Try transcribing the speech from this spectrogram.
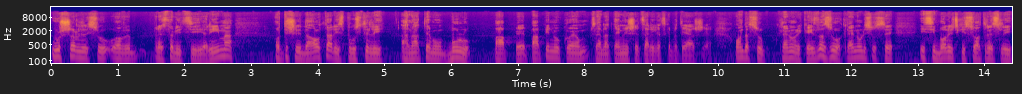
Ušali su ove predstavnici Rima, otišli na oltar i spustili anatemu bulu pape, papinu kojom se anatemiše Carigradska patrijašija. Onda su krenuli ka izlazu, okrenuli su se i simbolički su otresli e,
